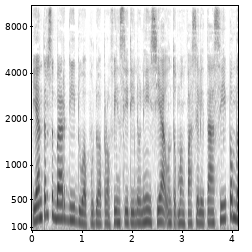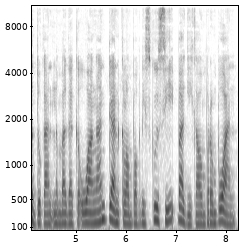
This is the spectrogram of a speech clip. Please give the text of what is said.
yang tersebar di 22 provinsi di Indonesia untuk memfasilitasi pembentukan lembaga keuangan dan kelompok diskusi bagi kaum perempuan.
